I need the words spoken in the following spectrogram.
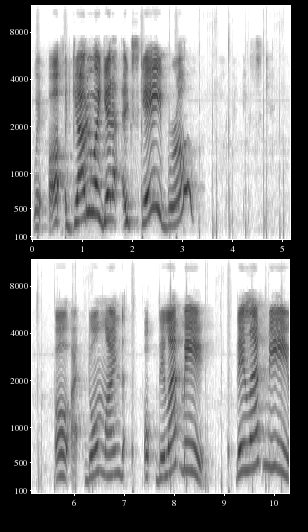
Wait, uh, how do I get escape, bro? Oh, I don't mind. Oh, they left me. They left me.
